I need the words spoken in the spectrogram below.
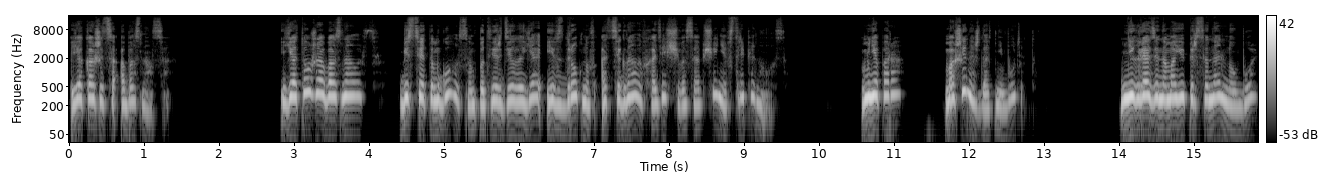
Я, кажется, обознался». Я тоже обозналась, Бесцветным голосом подтвердила я и, вздрогнув от сигнала входящего сообщения, встрепенулась. «Мне пора. Машина ждать не будет». Не глядя на мою персональную боль,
